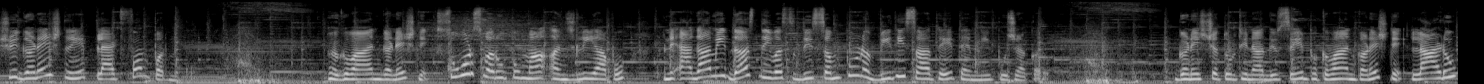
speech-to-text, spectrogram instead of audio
શ્રી ગણેશને પ્લેટફોર્મ પર મૂકો. ભગવાન ગણેશને સોળ સ્વરૂપોમાં અંજલિ આપો અને આગામી દસ દિવસ સુધી સંપૂર્ણ વિધિ સાથે તેમની પૂજા કરો. ગણેશ ચતુર્થીના દિવસે ભગવાન ગણેશને લાડુ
